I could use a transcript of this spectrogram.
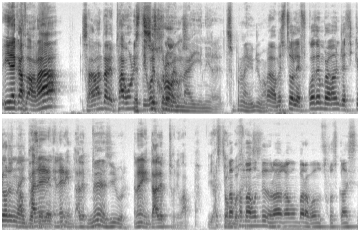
Είναι καθαρά 40 λεπτά Έτσι αγωνιστικός πρέπει χρόνος. να γίνει ρε. Έτσι πρέπει να γίνει. μα. Μπράβο, μες στο λευκό δεν μπορεί να κάνουν και δυο ώρες να Μάπα γίνει. είναι σε 90 λεπτά. Ναι, σίγουρα. 90 λεπτών η μάπα. Γι' Στη αυτό μάπα που μάχονται τώρα κάνουν παραπάνω τους χρόνους καθυσ-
